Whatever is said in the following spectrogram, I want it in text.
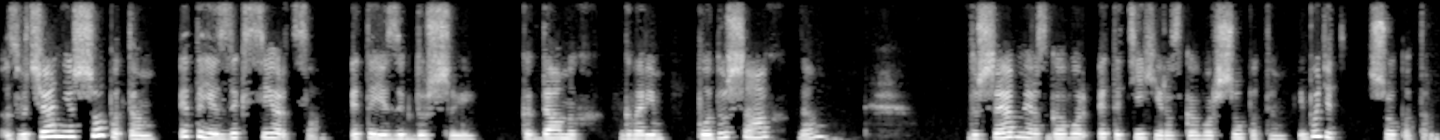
Звучание шепотом – это язык сердца, это язык души. Когда мы говорим по душах, да, душевный разговор – это тихий разговор шепотом. И будет шепотом.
